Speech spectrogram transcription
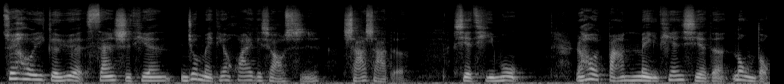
最后一个月三十天，你就每天花一个小时，傻傻的写题目，然后把每天写的弄懂，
